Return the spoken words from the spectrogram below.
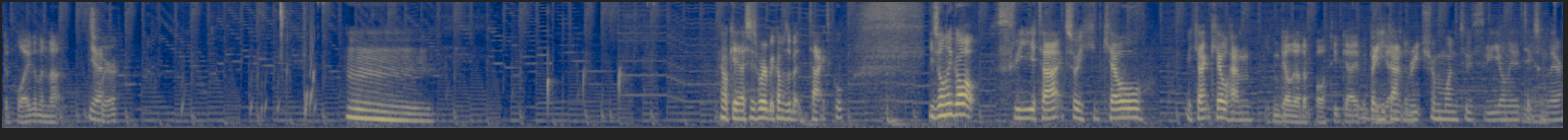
deploy them in that Yeah. square. Hmm. Okay, this is where it becomes a bit tactical. He's only got three attacks, so he could kill. He can't kill him, You can kill the other botted guy, but, but can he can't him. reach him. One, two, three. Only takes him there.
